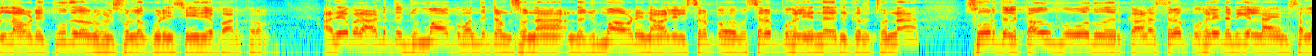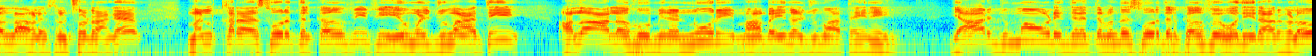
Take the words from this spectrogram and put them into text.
அல்லாவுடைய தூதர் அவர்கள் சொல்லக்கூடிய செய்தியை பார்க்குறோம். அதே போல் அடுத்து ஜும்மாவுக்கு வந்துட்டோம்னு சொன்னால் அந்த ஜும்மாவுடைய நாளில் சிறப்பு சிறப்புகள் என்ன இருக்குதுன்னு சொன்னால் சூரத்தில் கவுஃப் ஓதுவதற்கான சிறப்புகளை நபிகள் நாயம் சல்லல்லாஹு அலைஹி சொல்கிறாங்க மன் கர சூரத்தில் கவுஃபி ஃபி யுமுல் ஜுமாத்தி அலா அலஹு மின நூரி மா பைனல் ஜுமா தைனி யார் ஜும்மாவுடைய தினத்தில் வந்து சூரத்தில் கவுஃபை ஓதுகிறார்களோ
